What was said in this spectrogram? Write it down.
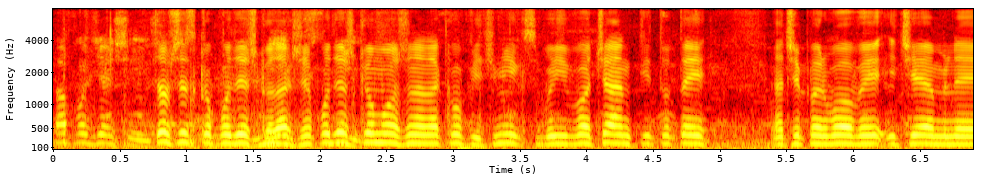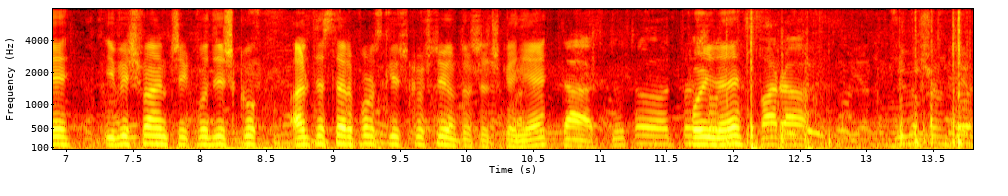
No po 10. To wszystko po dyszku, także po dyszku można nakupić miks, bo i bocianki tutaj Znaczy perłowy i ciemny i wyszwanczyk po dyszku, ale te staropolskie już kosztują troszeczkę, nie? Tak, to, to, to Po ile? są para 90 zł.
